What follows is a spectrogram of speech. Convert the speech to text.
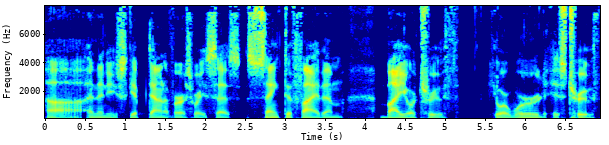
Uh, and then you skip down a verse where he says, Sanctify them by your truth. Your word is truth.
